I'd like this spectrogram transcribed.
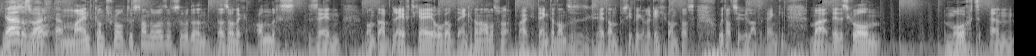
Ja, als dat is waar. Ja. mind control toestanden was of zo, dan dat zou nog anders zijn. Want dat blijft jij ook al denken dan anders. Maar je denkt dan anders, dus je bent dan in principe gelukkig, want dat is hoe dat ze u laten denken. Maar dit is gewoon een moord en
